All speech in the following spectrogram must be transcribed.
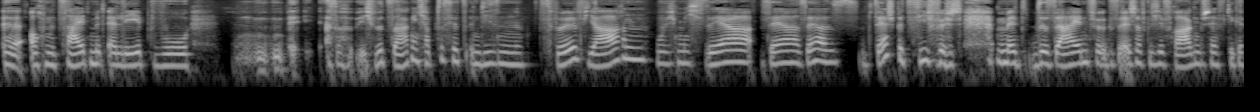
äh, auch eine Zeit miterlebt, wo also ich würde sagen, ich habe das jetzt in diesen zwölf Jahren, wo ich mich sehr, sehr, sehr, sehr spezifisch mit Design für gesellschaftliche Fragen beschäftige,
